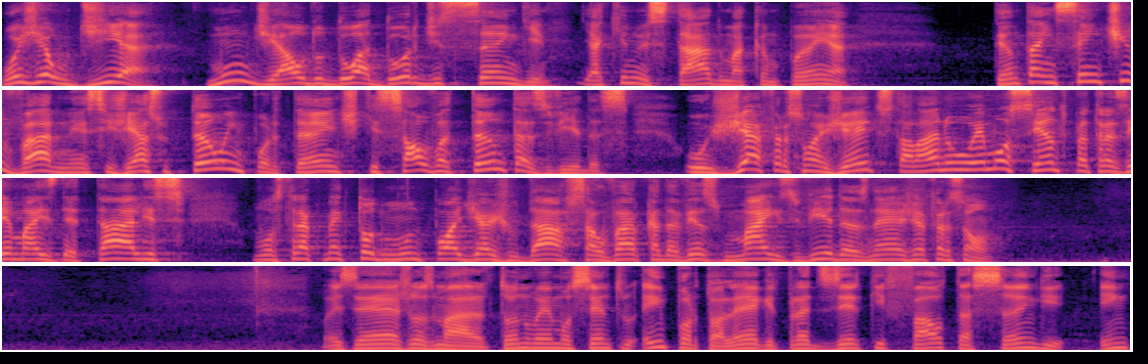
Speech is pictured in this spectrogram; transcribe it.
Hoje é o Dia Mundial do Doador de Sangue e aqui no estado uma campanha tenta incentivar nesse gesto tão importante que salva tantas vidas. O Jefferson Agente está lá no Hemocentro para trazer mais detalhes, mostrar como é que todo mundo pode ajudar a salvar cada vez mais vidas, né, Jefferson? Pois é, Josmar, estou no Hemocentro em Porto Alegre para dizer que falta sangue em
